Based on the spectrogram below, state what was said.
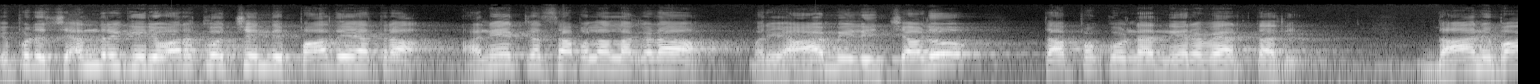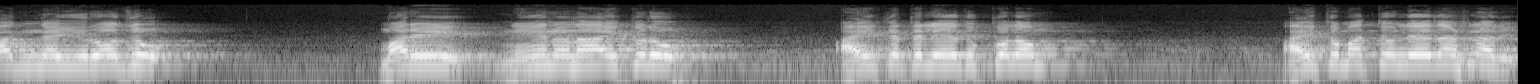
ఇప్పుడు చంద్రగిరి వరకు వచ్చింది పాదయాత్ర. అనేక సభలలో కూడా మరి హామీలు ఇచ్చాడు. తప్పకుండా నెరవేరుతుంది. దాని భాగంగా ఈరోజు మరి నేను నాయకుడు ఐక్యత లేదు కులం ఐకమత్యం లేదంటున్నది.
